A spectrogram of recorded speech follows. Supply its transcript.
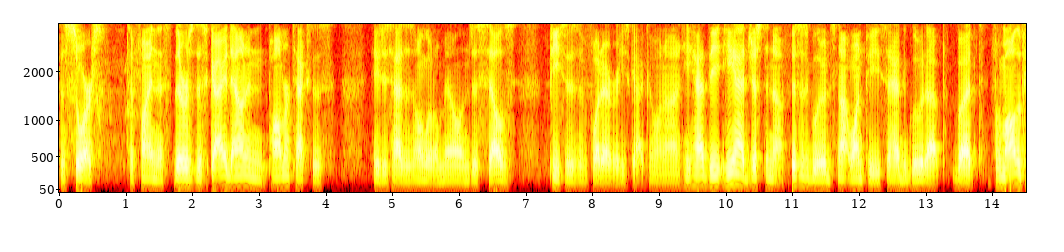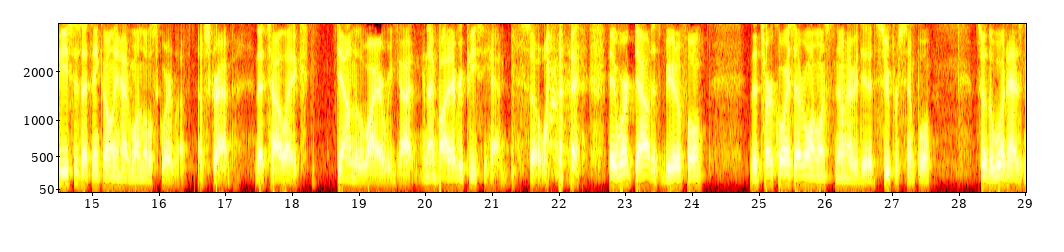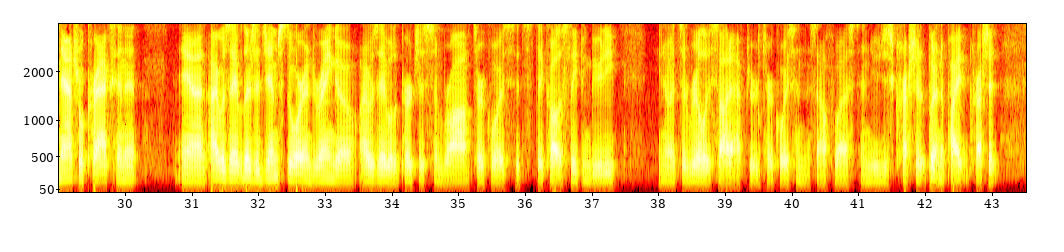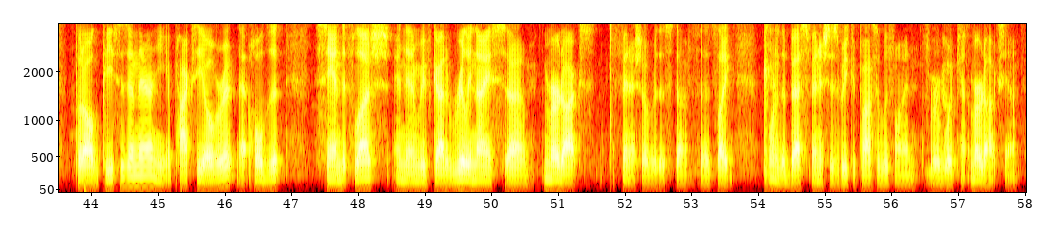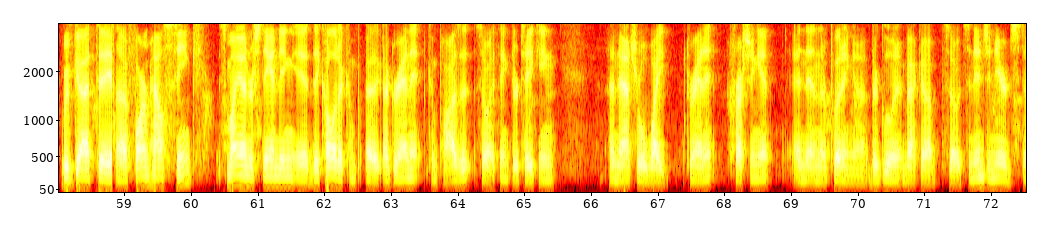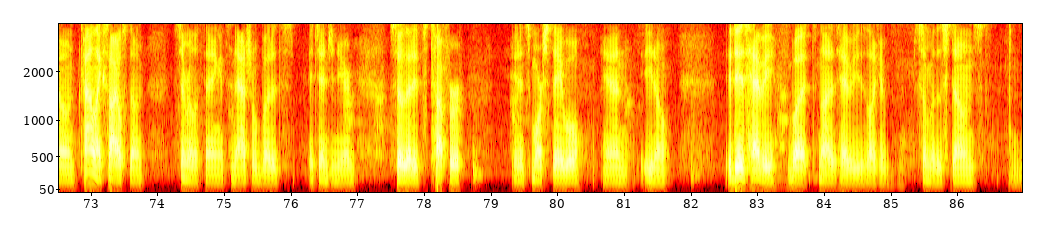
the source to find this. There was this guy down in Palmer, Texas. He just has his own little mill and just sells pieces of whatever he's got going on. He had the he had just enough. This is glued. It's not one piece. I had to glue it up. But from all the pieces, I think I only had one little square left of scrap. That's how like down to the wire we got. And I bought every piece he had. So it worked out. It's beautiful. The turquoise, everyone wants to know how he did it. Super simple. So the wood has natural cracks in it and I was able. There's a gem store in Durango. I was able to purchase some raw turquoise. It's they call it Sleeping Beauty. You know, it's a really sought after turquoise in the Southwest, and you just crush it, put it in a pipe, and crush it, put all the pieces in there, and you epoxy over it. That holds it. Sand it flush, and then we've got a really nice uh, Murdock's finish over this stuff. It's like one of the best finishes we could possibly find for Murdock's. wood. Murdock's, yeah. We've got a, a farmhouse sink it's my understanding it, they call it a, a, a, granite composite, so I think they're taking a natural white granite, crushing it, and then they're putting a, they're gluing it back up. So it's an engineered stone, kind of like silestone, similar thing. It's natural, but it's it's engineered so that it's tougher and it's more stable. And you know, it is heavy, but it's not as heavy as like a, some of the stones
